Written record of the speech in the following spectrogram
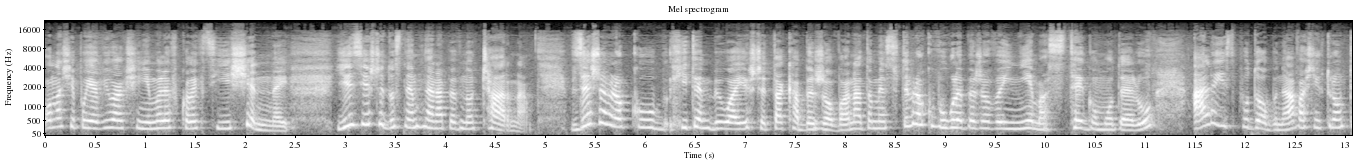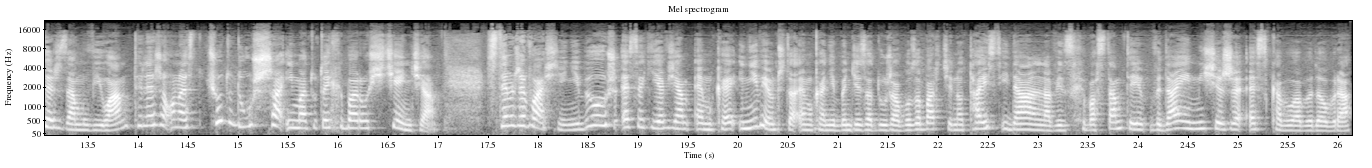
ona się pojawiła, jak się nie mylę, w kolekcji jesiennej. Jest jeszcze dostępna na pewno czarna. W zeszłym roku hitem była jeszcze taka beżowa, natomiast w tym roku w ogóle beżowej nie ma z tego modelu, ale jest podobna, właśnie którą też zamówiłam, tyle, że ona jest ciut dłuższa i ma tutaj chyba rozcięcia. Z tym, że właśnie nie było już esek i ja wziąłam MK i nie wiem, czy ta MK nie będzie za duża, bo zobaczcie, no ta jest idealna, więc chyba z tamtej wydaje mi się, że SK byłaby dobra.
